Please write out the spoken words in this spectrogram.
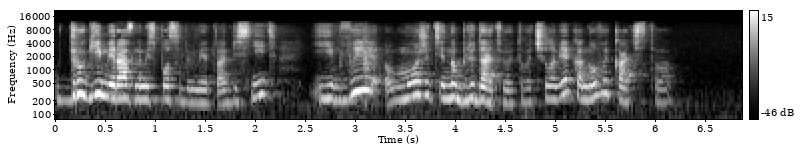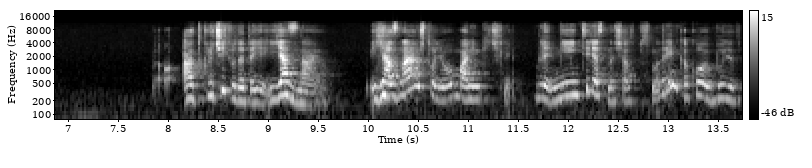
другими разными способами это объяснить. И вы можете наблюдать у этого человека новые качества. Отключить вот это «я знаю». Я знаю, что у него маленький член. Блин, мне интересно сейчас посмотреть, какой будет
